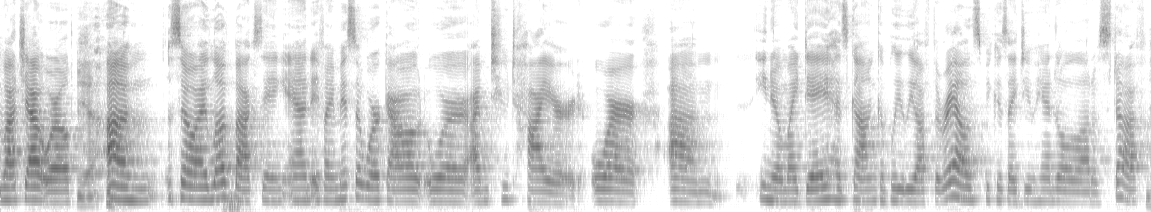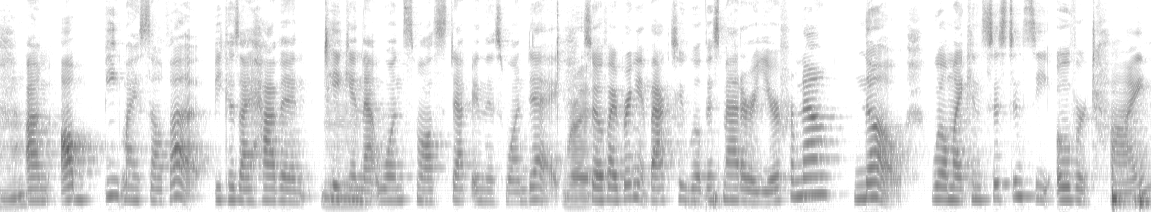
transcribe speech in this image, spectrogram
Watch out, world. Yeah. Um, so I love boxing, and if I miss a workout or I'm too tired or um, you know my day has gone completely off the rails because i do handle a lot of stuff mm-hmm. um, i'll beat myself up because i haven't taken mm-hmm. that one small step in this one day right. so if i bring it back to will this matter a year from now no will my consistency over time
